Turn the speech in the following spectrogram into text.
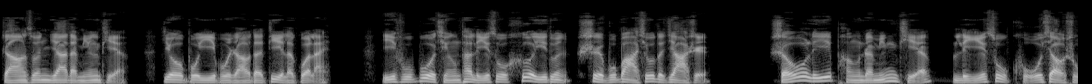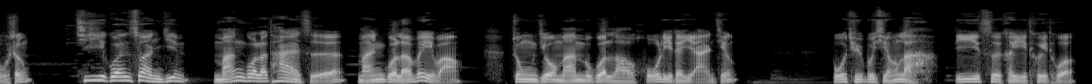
长孙家的名帖又不依不饶地递了过来。一副不请他李素喝一顿誓不罢休的架势，手里捧着名帖，李素苦笑数声。机关算尽，瞒过了太子，瞒过了魏王，终究瞒不过老狐狸的眼睛。不去不行了。第一次可以推脱，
